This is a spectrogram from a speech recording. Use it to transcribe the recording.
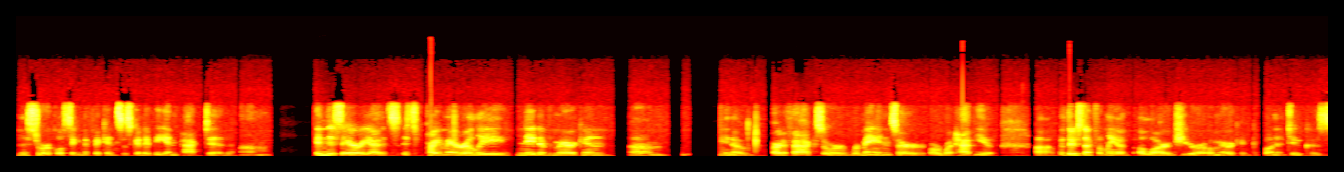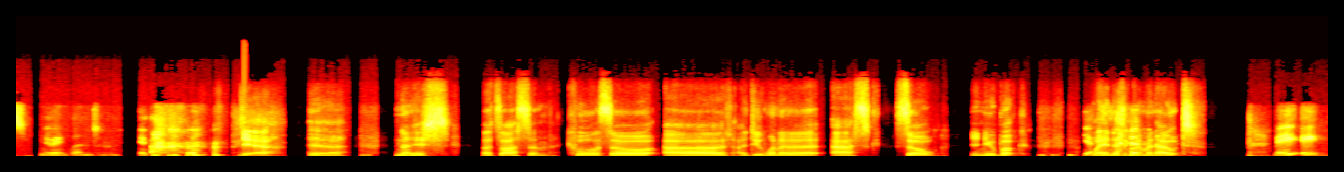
historical significance is going to be impacted. Um, in this area, it's it's primarily Native American. You know artifacts or remains or or what have you uh, but there's definitely a, a large Euro American component too, because New England and you know. Yeah. Yeah. Nice. That's awesome. Cool. So uh I do want to ask so your new book, Yes. when is it coming out? May eighth.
